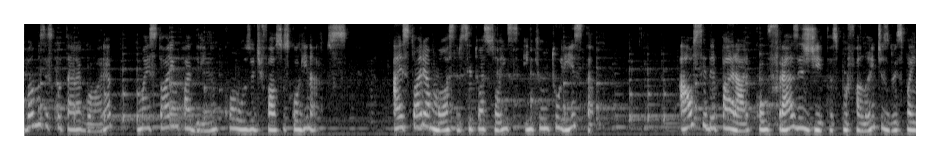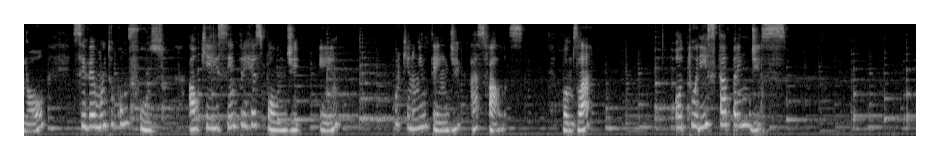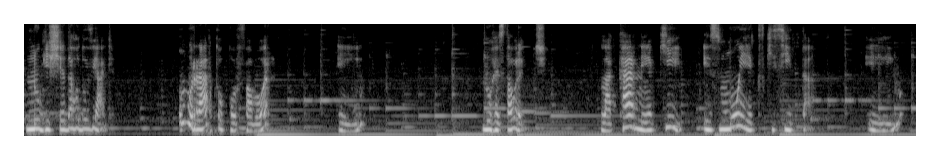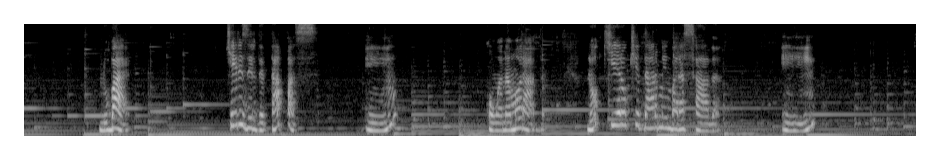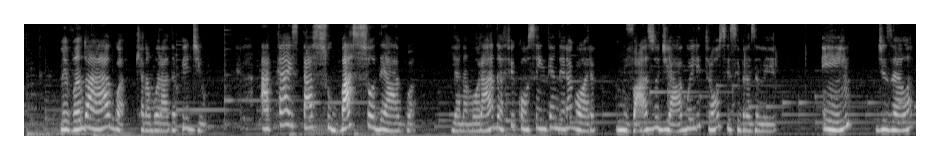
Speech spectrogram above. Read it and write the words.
Vamos escutar agora uma história em quadrinho com uso de falsos cognatos. A história mostra situações em que um turista, ao se deparar com frases ditas por falantes do espanhol, se vê muito confuso, ao que ele sempre responde em porque não entende as falas. Vamos lá? O turista aprendiz. No guichê da rodoviária. Um rato, por favor? Em. No restaurante. La carne aqui es muy exquisita. Em. No bar. Queres ir de tapas? Em. Com a namorada. No quero quedar-me embaraçada. Em. Levando a água que a namorada pediu. Acá está subaço de água. E a namorada ficou sem entender agora. Um vaso de água ele trouxe esse brasileiro. Em, diz ela,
